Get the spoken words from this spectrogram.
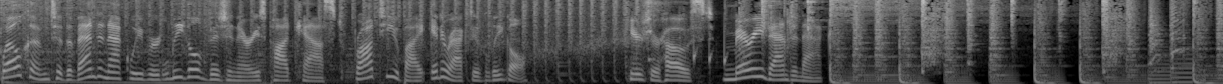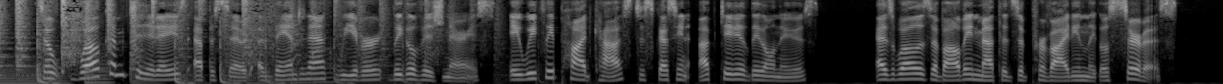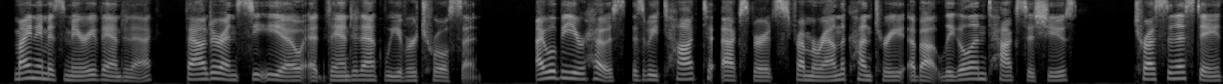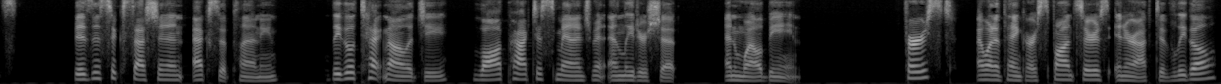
Welcome to the Vandenack Weaver Legal Visionaries podcast, brought to you by Interactive Legal. Here's your host, Mary Vandenack. So, welcome to today's episode of Vandenack Weaver Legal Visionaries, a weekly podcast discussing updated legal news, as well as evolving methods of providing legal service. My name is Mary Vandenack, founder and CEO at Vandenack Weaver Trulson. I will be your host as we talk to experts from around the country about legal and tax issues, trusts and estates, business succession and exit planning, legal technology, law practice management and leadership, and well being. First, I want to thank our sponsors Interactive Legal,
